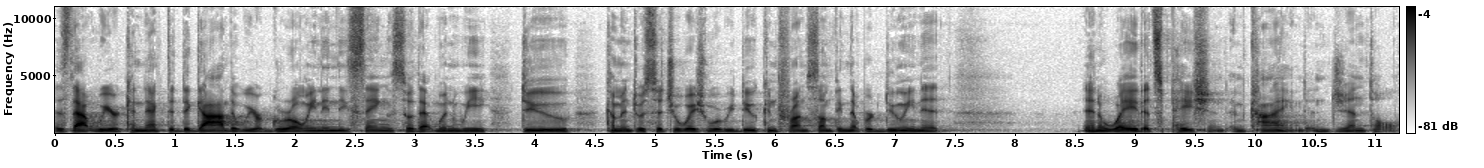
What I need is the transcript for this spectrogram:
is that we are connected to God, that we are growing in these things, so that when we do come into a situation where we do confront something, that we're doing it in a way that's patient and kind and gentle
